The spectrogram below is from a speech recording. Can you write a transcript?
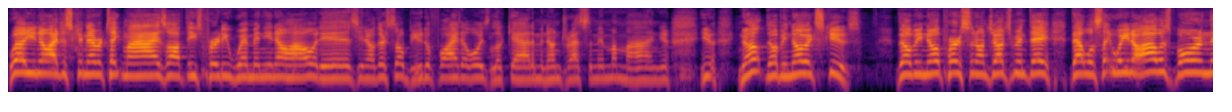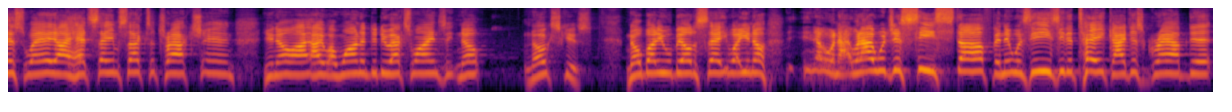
Well, you know, I just can never take my eyes off these pretty women. You know how it is. You know, they're so beautiful. I'd always look at them and undress them in my mind. You know, you know no, there'll be no excuse. There'll be no person on Judgment Day that will say, Well, you know, I was born this way. I had same sex attraction. You know, I, I wanted to do X, Y, and Z. No, no excuse. Nobody will be able to say, Well, you know, you know when, I, when I would just see stuff and it was easy to take, I just grabbed it.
